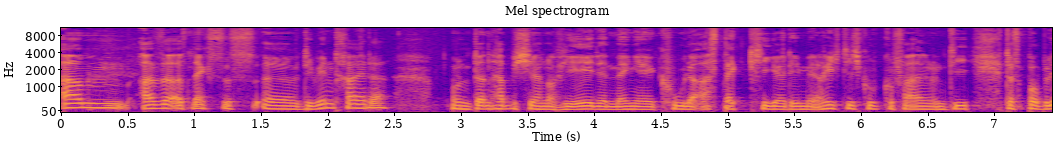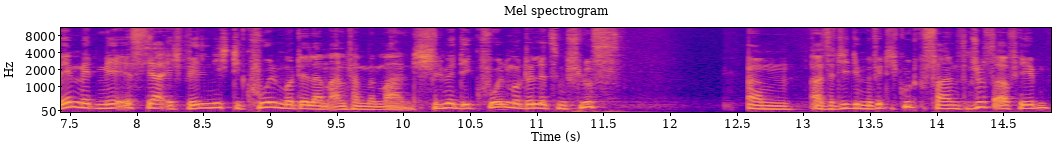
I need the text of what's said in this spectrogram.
ähm, also als nächstes äh, die Windrider Und dann habe ich ja noch jede Menge coole Aspektkrieger, die mir richtig gut gefallen. Und die, das Problem mit mir ist ja, ich will nicht die coolen Modelle am Anfang bemalen. Ich will mir die coolen Modelle zum Schluss, ähm, also die, die mir wirklich gut gefallen, zum Schluss aufheben,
